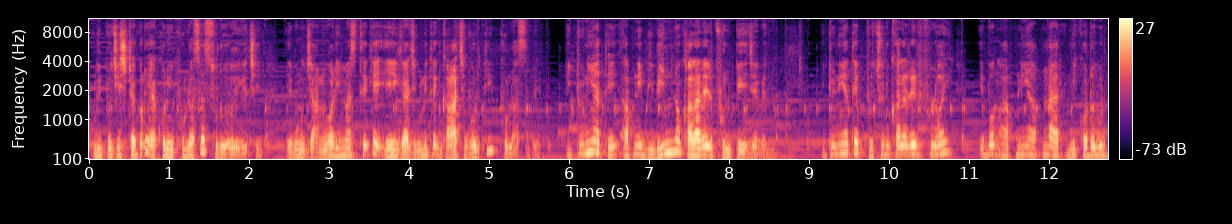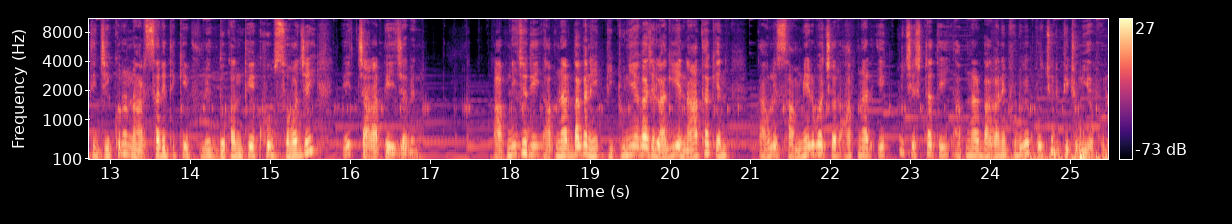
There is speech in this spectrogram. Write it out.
কুড়ি পঁচিশটা করে এখনই ফুল আসা শুরু হয়ে গেছে এবং জানুয়ারি মাস থেকে এই গাছগুলিতে গাছ ভর্তি ফুল আসবে। পিটুনিয়াতে আপনি বিভিন্ন কালারের ফুল পেয়ে যাবেন। পিটুনিয়াতে প্রচুর কালারের ফুল হয় এবং আপনি আপনার নিকটবর্তী যে কোনো নার্সারি থেকে ফুলের দোকান থেকে খুব সহজেই এর চারা পেয়ে যাবেন। আপনি যদি আপনার বাগানে পিটুনিয়া গাছ লাগিয়ে না থাকেন, তাহলে সামনের বছর আপনার একটু চেষ্টাতেই আপনার বাগানে ফুটবে প্রচুর পিটুনিয়া ফুল।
